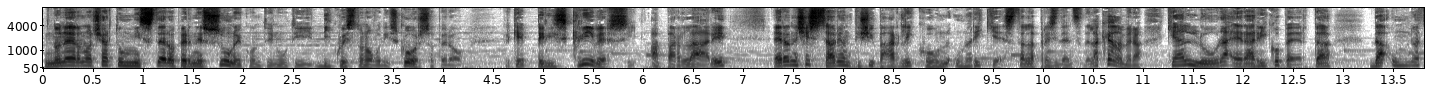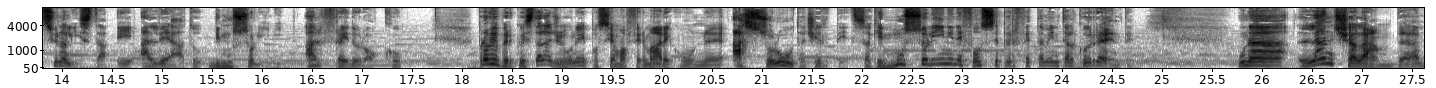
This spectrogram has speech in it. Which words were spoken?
Non erano certo un mistero per nessuno i contenuti di questo nuovo discorso, però, perché per iscriversi a parlare era necessario anticiparli con una richiesta alla presidenza della Camera, che allora era ricoperta da un nazionalista e alleato di Mussolini, Alfredo Rocco. Proprio per questa ragione possiamo affermare con assoluta certezza che Mussolini ne fosse perfettamente al corrente. Una lancia lambda,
